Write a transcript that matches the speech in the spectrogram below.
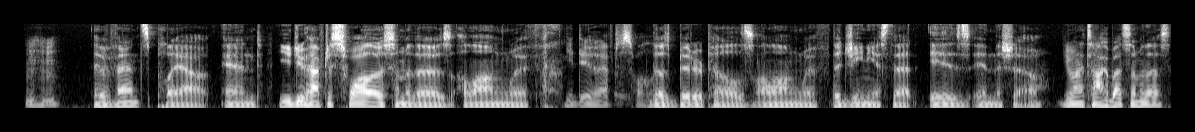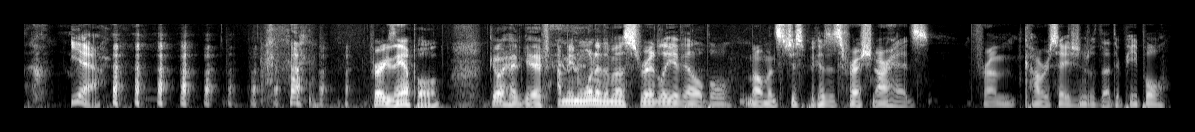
Mm-hmm. events play out and you do have to swallow some of those along with You do have to swallow. those bitter pills along with the genius that is in the show you want to talk about some of those yeah. for example go ahead gabe I mean, one of the most readily available moments, just because it's fresh in our heads from conversations with other people,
